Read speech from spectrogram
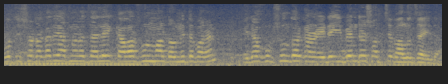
পঁচিশশো টাকা দিয়ে আপনারা চাইলে এই কালারফুল মালটাও নিতে পারেন। এটাও খুব সুন্দর কারণ এটা ইভেন্টের সবচেয়ে ভালো চাহিদা।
